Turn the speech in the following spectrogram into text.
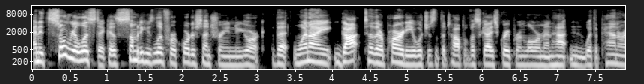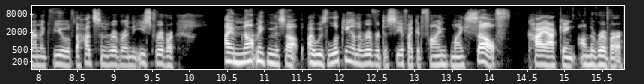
And it's so realistic as somebody who's lived for a quarter century in New York that when I got to their party, which is at the top of a skyscraper in lower Manhattan with a panoramic view of the Hudson River and the East River, I am not making this up. I was looking on the river to see if I could find myself kayaking on the river.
